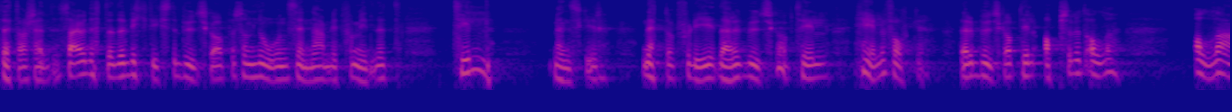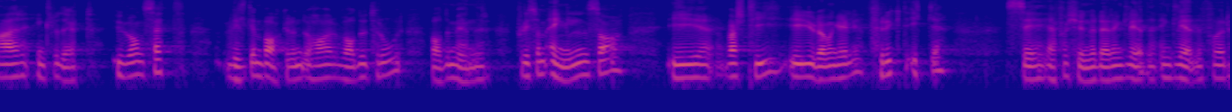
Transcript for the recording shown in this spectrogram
dette har skjedd, så er jo dette det viktigste budskapet som noensinne er blitt formidlet til mennesker. Nettopp fordi det er et budskap til hele folket. Det er et budskap til absolutt alle. Alle er inkludert, uansett hvilken bakgrunn du har, hva du tror, hva du mener. Fordi som engelen sa i vers 10 i juleevangeliet, frykt ikke. Se, jeg forkynner dere en glede. En glede for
